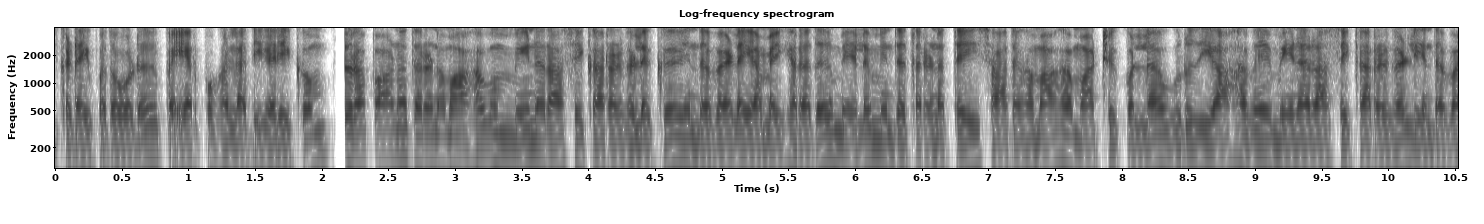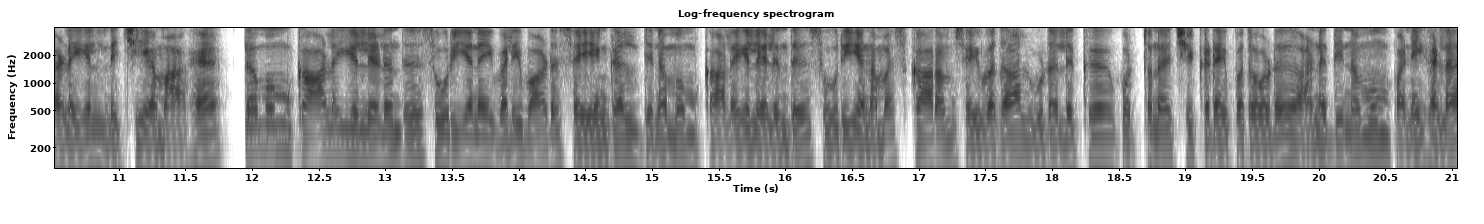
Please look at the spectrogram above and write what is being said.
வாய்ப்புகள் கிடைப்பதோடு பெயர் புகழ் அதிகரிக்கும். சிறப்பான தருணமாகவும் மீனராசிக்காரர்களுக்கு இந்த வேலை அமைகிறது. மேலும் இந்த தருணத்தை சாதகமாக மாற்றிக்கொள்ள உறுதியாகவே மீனராசிக்காரர்கள் இந்த வேளையில் நிச்சயமாக தினமும் காலையில் எழுந்து சூரியனை வழிபாடு செய்யுங்கள். தினமும் காலையில் எழுந்து சூரிய நமஸ்காரம் செய்வதால் உடலுக்கு புத்துணர்ச்சி கிடைப்பதோடு அனுதினமும் பணிகளை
